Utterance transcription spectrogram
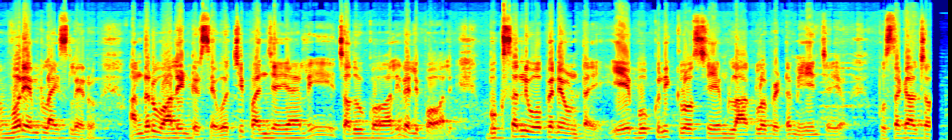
ఎవరు ఎంప్లాయీస్ లేరు. అందరూ వాలంటీర్సే వచ్చి పని చేయాలి చదువుకోవాలి వెళ్ళిపోవాలి. బుక్స్ అన్ని ఓపెనే ఉంటాయి. ఏ బుక్ని క్లోజ్ చేయ ఏం లాక్లో పెట్టం ఏం చేయం. పుస్తకాలు చదువు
